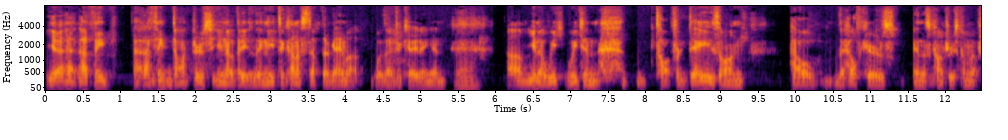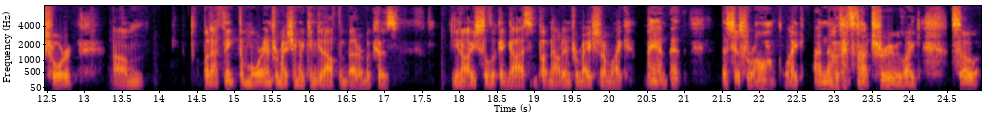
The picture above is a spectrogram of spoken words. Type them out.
yeah. I think I think doctors, you know, they they need to kind of step their game up with educating, and yeah. um, you know, we we can talk for days on how the healthcare's in this country is coming up short. Um, but I think the more information we can get out, the better because you know, I used to look at guys putting out information. I'm like, man, that that's just wrong. Like, I know that's not true. Like, so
